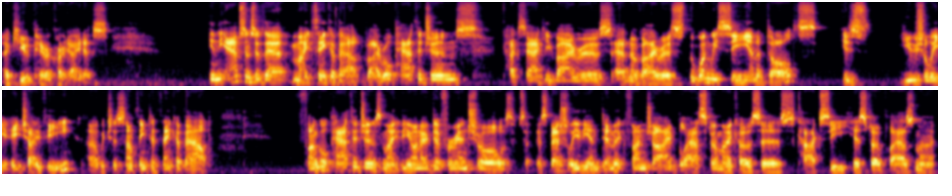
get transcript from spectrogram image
acute pericarditis. In the absence of that, might think about viral pathogens, Coxsackie virus, adenovirus. The one we see in adults is usually HIV, uh, which is something to think about. Fungal pathogens might be on our differential, especially the endemic fungi, blastomycosis, cocci, histoplasma.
